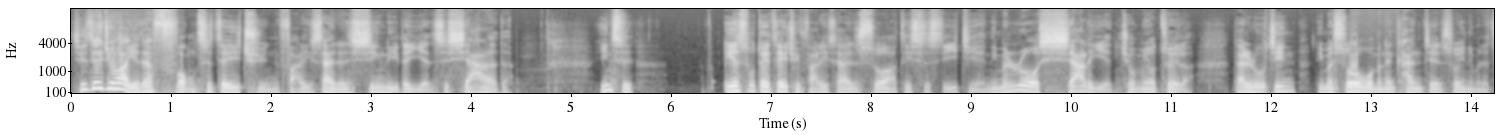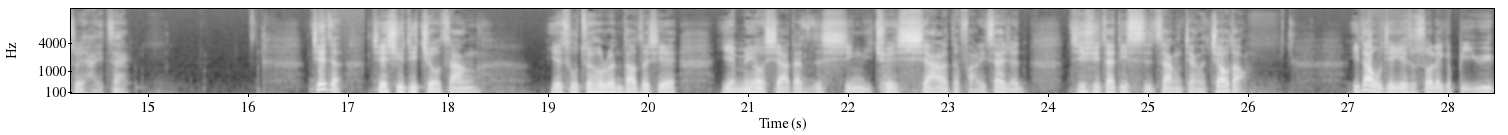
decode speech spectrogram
其实这句话也在讽刺这一群法利赛人心里的眼是瞎了的，因此。耶稣对这一群法利赛人说：“啊，第四十一节，你们若瞎了眼，就没有罪了；但如今你们说我们能看见，所以你们的罪还在。”接着，接续第九章，耶稣最后论到这些眼没有瞎，但是心里却瞎了的法利赛人，继续在第十章这样的教导。一到五节，耶稣说了一个比喻，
